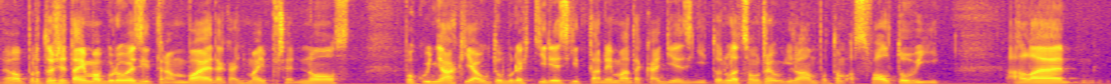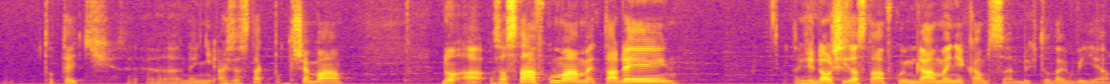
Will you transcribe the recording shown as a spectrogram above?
Jo, protože tady budou jezdit tramvaje, tak ať mají přednost. Pokud nějaký auto bude chtít jezdit tady, tak ať jezdí. Tohle samozřejmě udělám potom asfaltový, ale to teď e, není až zase tak potřeba. No a zastávku máme tady, takže další zastávku jim dáme někam sem, bych to tak viděl.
